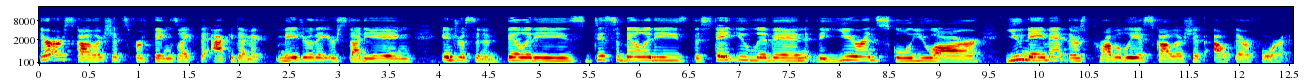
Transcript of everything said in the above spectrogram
There are scholarships for things like the academic major that you're studying, interests and abilities, disabilities, the state you live in, the year in school you are, you name it, there's probably a scholarship out there for it.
